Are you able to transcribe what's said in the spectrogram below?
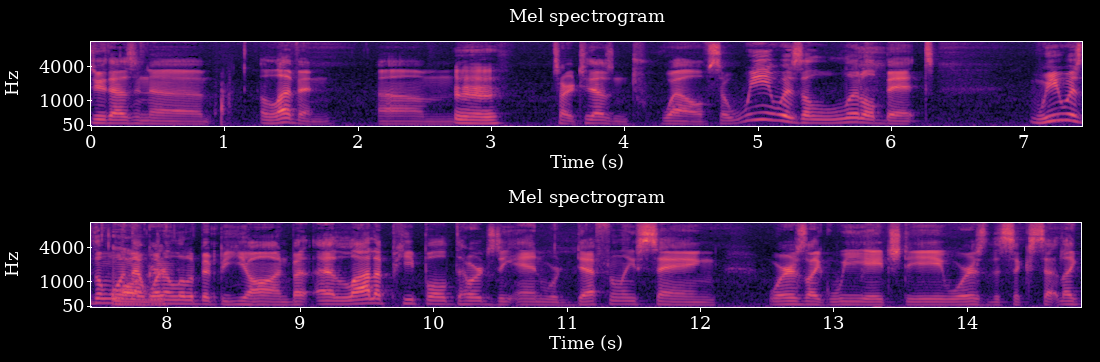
2011. Um, mhm. Sorry, 2012. So we was a little bit. We was the one that went a little bit beyond, but a lot of people towards the end were definitely saying, "Where's like we HD? Where's the success?" Like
